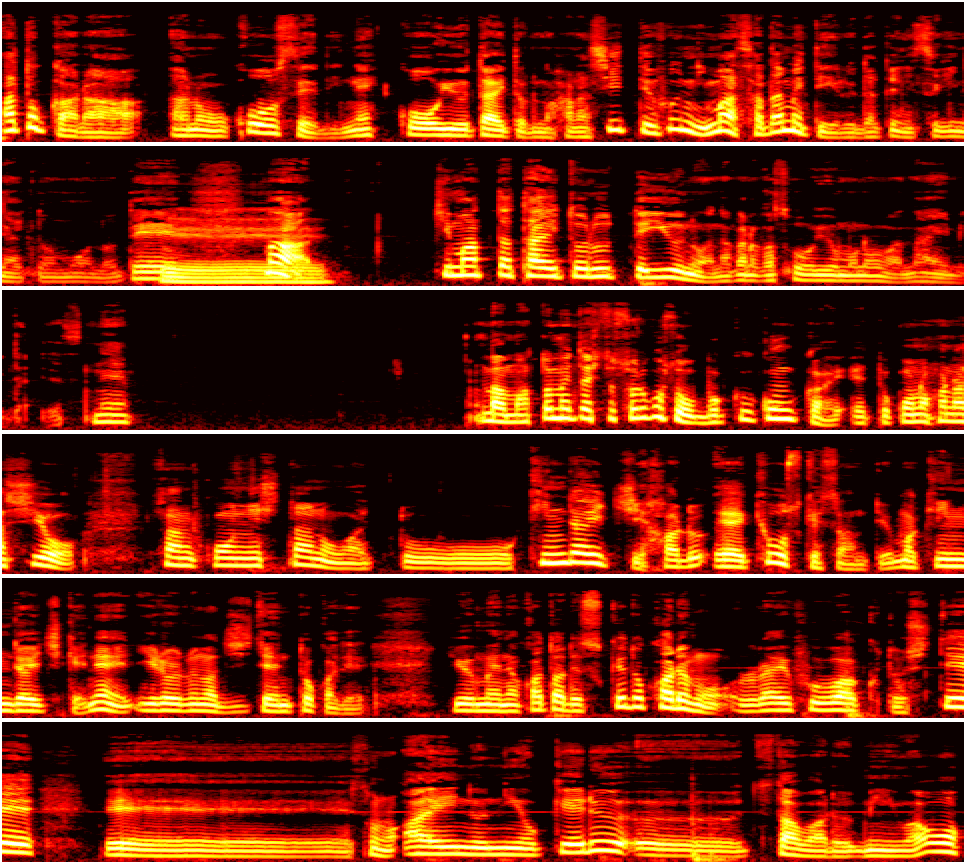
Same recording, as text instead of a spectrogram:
後から、あの、後世にね、こういうタイトルの話っていうふうに、まあ定めているだけに過ぎないと思うので、まあ決まったタイトルっていうのはなかなかそういうものはないみたいですね。まあ、まとめた人、それこそ僕今回、えっと、この話を参考にしたのは、えっと、金田一春、えー、京介さんっていう、まあ、金田一家ね、いろいろな辞典とかで有名な方ですけど、彼もライフワークとして、えー、そのアイヌにおける、伝わる民話を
